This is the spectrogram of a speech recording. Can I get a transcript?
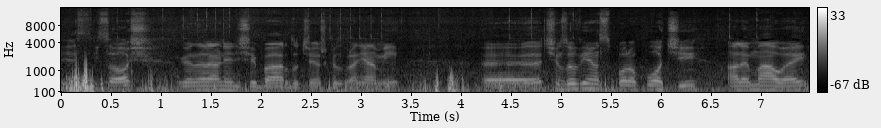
Jest i coś. Generalnie dzisiaj bardzo ciężko z braniami. Złowiłem sporo płoci, ale małej,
